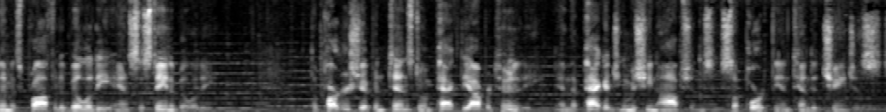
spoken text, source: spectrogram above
limits profitability and sustainability. The partnership intends to impact the opportunity, and the packaging machine options support the intended changes.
